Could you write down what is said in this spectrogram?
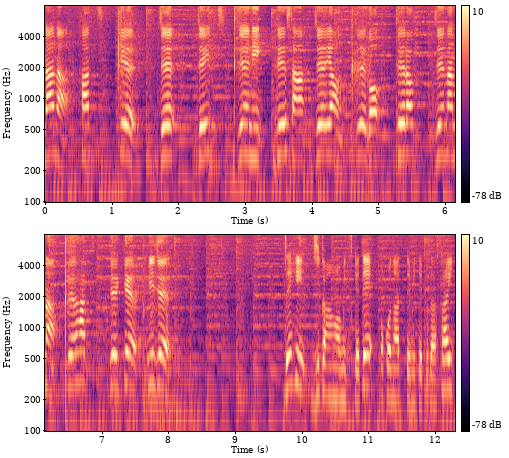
七、八、九、十、十一、十二、十三、十四、十五、十六、十七、十八、十九、二十。ぜひ時間を見つけて行ってみてください。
